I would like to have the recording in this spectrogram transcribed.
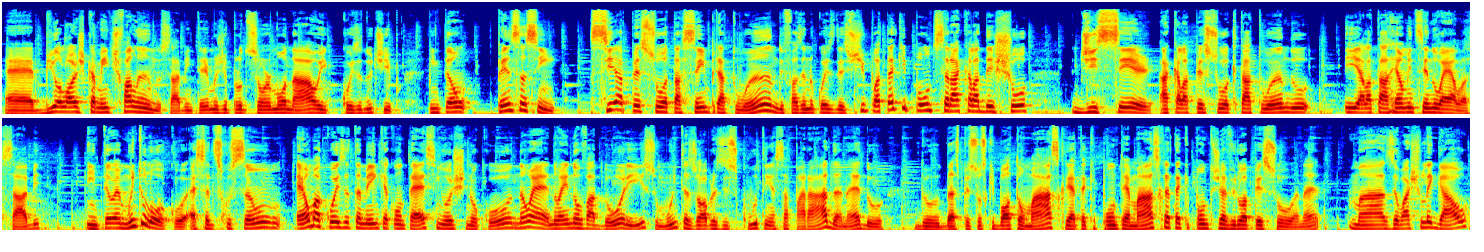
é, biologicamente falando, sabe? Em termos de produção hormonal e coisa do tipo. Então, pensa assim, se a pessoa tá sempre atuando e fazendo coisas desse tipo, até que ponto será que ela deixou de ser aquela pessoa que tá atuando e ela tá realmente sendo ela, sabe? Então é muito louco. Essa discussão é uma coisa também que acontece em Oshinoko. Não é, não é inovador isso. Muitas obras discutem essa parada, né? Do, do- das pessoas que botam máscara e até que ponto é máscara, até que ponto já virou a pessoa, né? Mas eu acho legal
